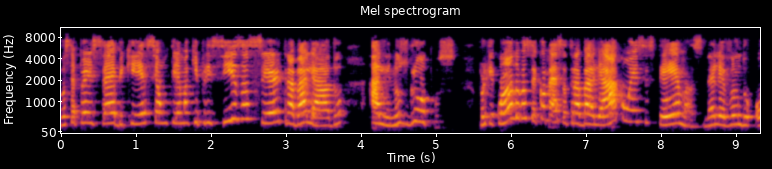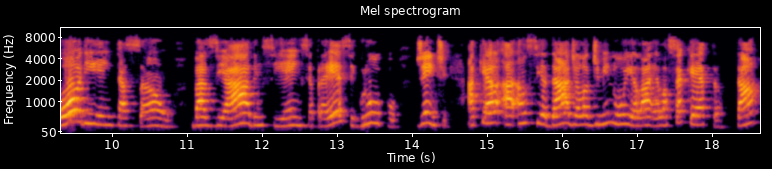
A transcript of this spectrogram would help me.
Você percebe que esse é um tema que precisa ser trabalhado ali nos grupos. Porque quando você começa a trabalhar com esses temas, né, levando orientação baseada em ciência para esse grupo, gente, aquela a ansiedade ela diminui, ela, ela se aquieta, tá?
